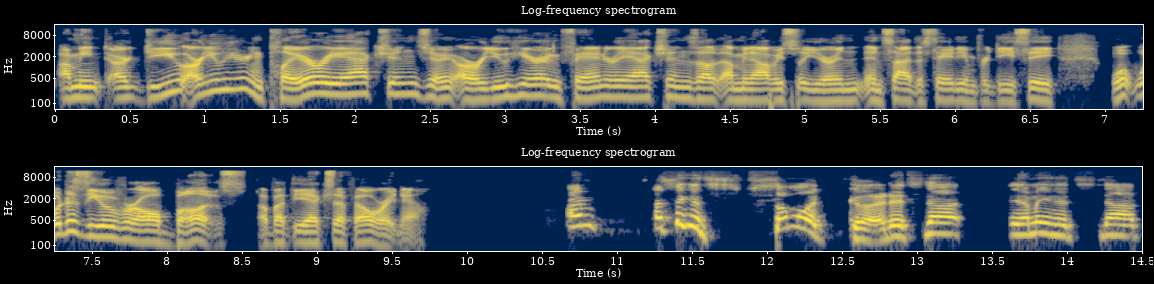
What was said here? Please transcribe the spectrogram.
I mean, are do you are you hearing player reactions? Are you hearing fan reactions? I I mean, obviously, you're in, inside the stadium for DC. What what is the overall buzz about the XFL right now? I'm I think it's somewhat good. It's not I mean it's not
